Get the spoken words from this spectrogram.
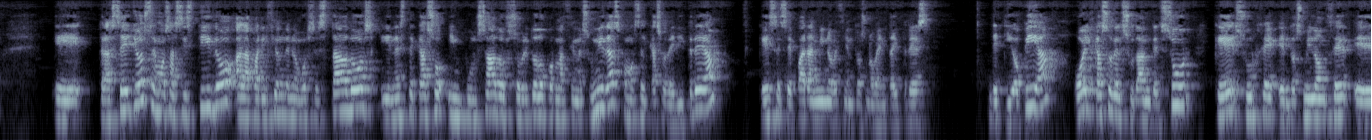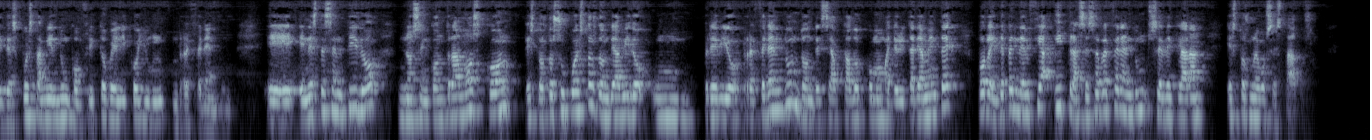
Eh, tras ellos hemos asistido a la aparición de nuevos estados y en este caso impulsados sobre todo por Naciones Unidas, como es el caso de Eritrea, que se separa en 1993 de Etiopía, o el caso del Sudán del Sur, que surge en 2011 eh, después también de un conflicto bélico y un referéndum. Eh, en este sentido, nos encontramos con estos dos supuestos donde ha habido un previo referéndum, donde se ha optado como mayoritariamente por la independencia y tras ese referéndum se declaran estos nuevos estados.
